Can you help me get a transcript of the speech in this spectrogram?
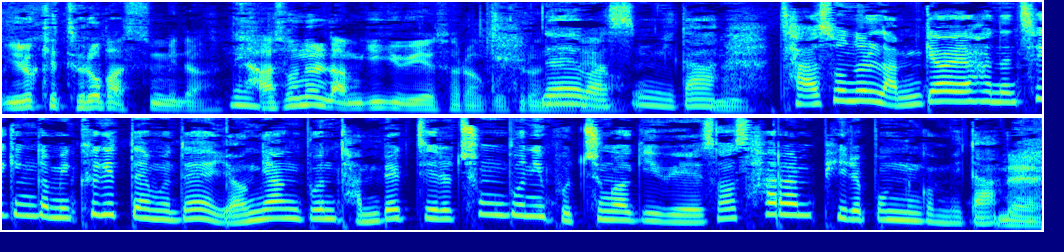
이렇게 들어봤습니다. 네. 자손을 남기기 위해서라고 들었는데요. 네, 맞습니다. 네. 자손을 남겨야 하는 책임감이 크기 때문에 영양분, 단백질을 충분히 보충하기 위해서 사람 피를 뽑는 겁니다. 네.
